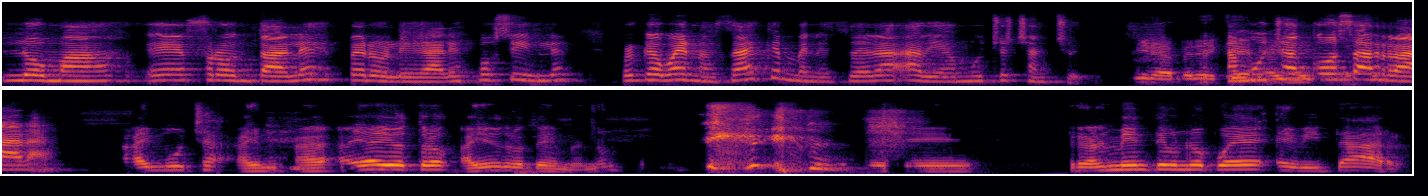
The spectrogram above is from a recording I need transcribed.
lo más eh, frontales pero legales posibles, porque bueno, sabes que en Venezuela había mucho chanchullo, Mira, pero hay muchas cosas raras. Hay mucha, hay, hay, otro, hay otro tema, ¿no? Eh, realmente uno puede evitar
